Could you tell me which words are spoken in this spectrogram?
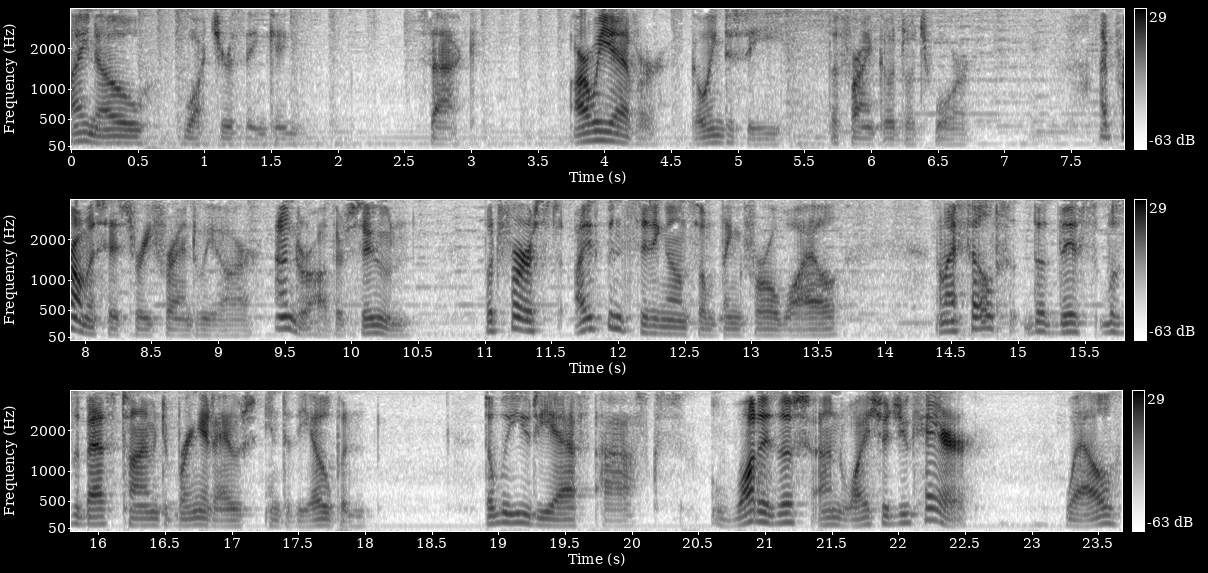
I know what you're thinking. Zach, are we ever going to see the Franco Dutch War? I promise, history friend, we are, and rather soon. But first, I've been sitting on something for a while, and I felt that this was the best time to bring it out into the open. WDF asks, What is it and why should you care? Well,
